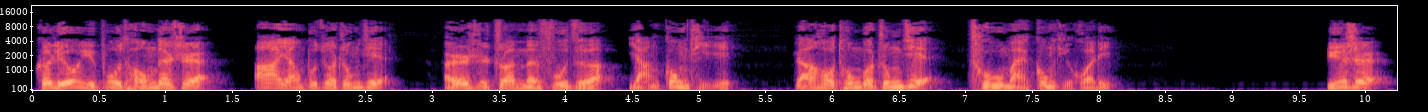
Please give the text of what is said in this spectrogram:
和刘宇不同的是，阿阳不做中介。而是专门负责养供体，然后通过中介出卖供体获利。于是，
